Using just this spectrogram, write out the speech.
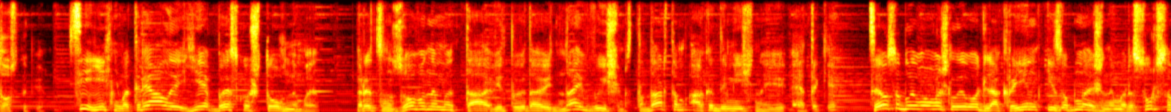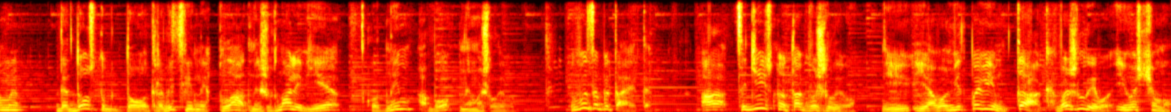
доступі. Всі їхні матеріали є безкоштовними, рецензованими та відповідають найвищим стандартам академічної етики. Це особливо важливо для країн із обмеженими ресурсами, де доступ до традиційних платних журналів є складним або неможливим. Ви запитаєте, а це дійсно так важливо? І я вам відповім: так, важливо, і ось чому.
